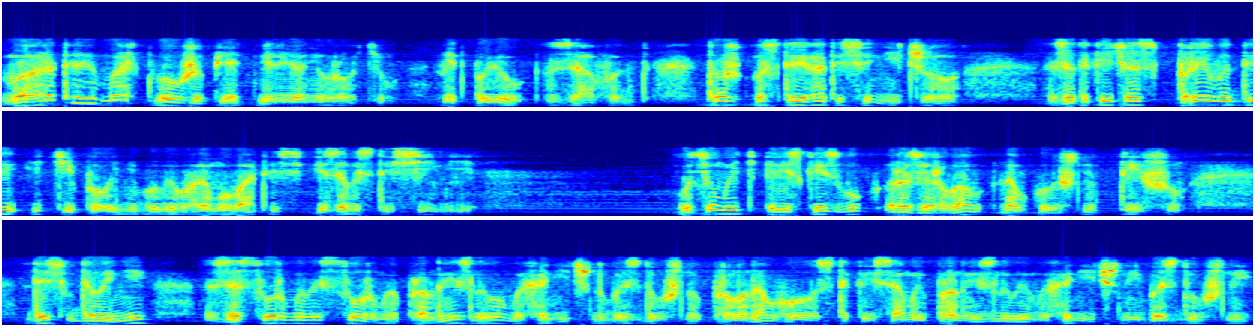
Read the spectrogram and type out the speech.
Магратея мертва вже п'ять мільйонів років, відповів Зафонд. Тож остерігатися нічого. За такий час приводи і ті повинні були вгамуватись і завести сім'ї. У цю мить різкий звук розірвав навколишню тишу. Десь вдалині засурмили сурми, пронизливо, механічно, бездушно. Пролунав голос такий самий пронизливий, механічний, бездушний.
